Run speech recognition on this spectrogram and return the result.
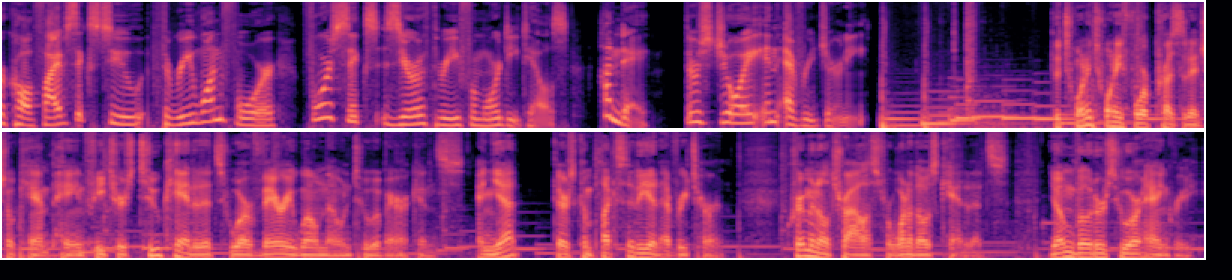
or call 562-314-4603 for more details. Hyundai, there's joy in every journey. The 2024 presidential campaign features two candidates who are very well known to Americans. And yet, there's complexity at every turn. Criminal trials for one of those candidates, young voters who are angry.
